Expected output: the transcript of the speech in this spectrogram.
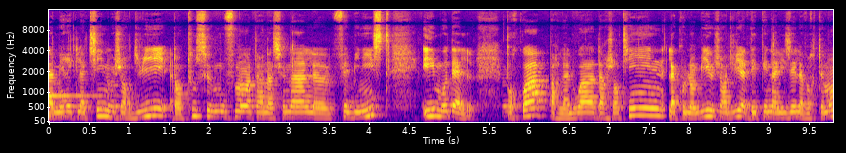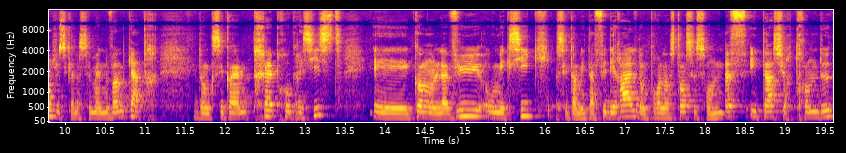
L'Amérique latine aujourd'hui, dans tout ce mouvement international euh, féministe, est modèle. Pourquoi? Par la loi d'Argentine, la Colombie aujourd'hui a dépénalisé l'avortement jusqu'à la semaine 24. Donc c'est quand même très progressiste. Et comme on l'a vu au Mexique, c'est un État fédéral, donc pour l'instant ce sont 9 États sur 32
